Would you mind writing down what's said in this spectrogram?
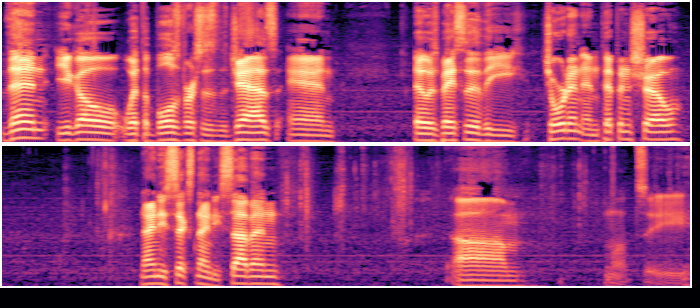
Then you go with the Bulls versus the Jazz, and it was basically the Jordan and Pippen show. 96 97. Um, let's see.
